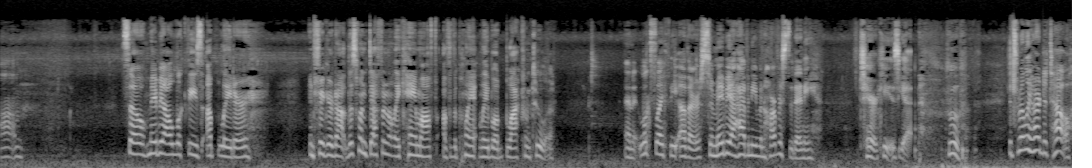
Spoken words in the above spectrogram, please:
Um, so maybe I'll look these up later and figure it out. This one definitely came off of the plant labeled Black from Tula and it looks like the others. So maybe I haven't even harvested any Cherokees yet. Whew. It's really hard to tell.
